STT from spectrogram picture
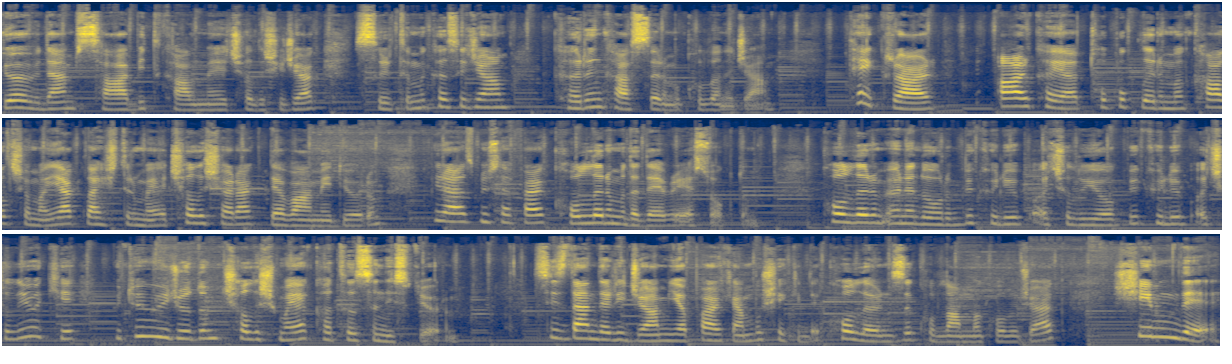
gövdem sabit kalmaya çalışacak. Sırtımı kasacağım, karın kaslarımı kullanacağım. Tekrar arkaya topuklarımı kalçama yaklaştırmaya çalışarak devam ediyorum. Biraz bu sefer kollarımı da devreye soktum. Kollarım öne doğru bükülüp açılıyor, bükülüp açılıyor ki bütün vücudum çalışmaya katılsın istiyorum. Sizden de ricam yaparken bu şekilde kollarınızı kullanmak olacak. Şimdi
